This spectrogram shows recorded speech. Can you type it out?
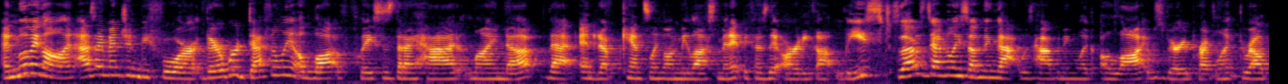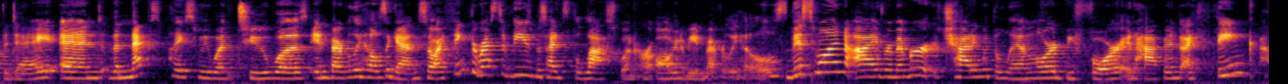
And moving on, as I mentioned before, there were definitely a lot of places that I had lined up that ended up canceling on me last minute because they already got leased. So that was definitely something that was happening like a lot. It was very prevalent throughout the day And the next place we went to was in Beverly Hills again. So I think the rest of these, besides the last one, are all gonna be in Beverly Hills. This one, I remember chatting with the landlord before it happened. I think, I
